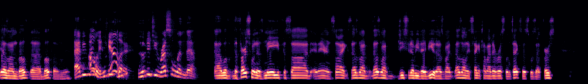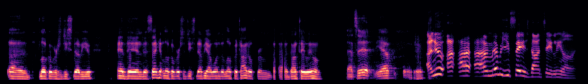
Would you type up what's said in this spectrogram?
Yeah, I was on both uh, both of them. Have you Oh, really? Who- killer. Who, who did you wrestle in them? Yeah. Uh, well, the first one was me, Facade, and Aaron Sykes. That was my that was my GCW debut. That was my that was the only second time I'd ever wrestled in Texas. Was that first uh, Loco versus GCW, and then the second Loco versus GCW, I won the Loco title from uh, Dante Leon. That's it. Yep. Yeah, I knew. I I, I remember you faced Dante Leon.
